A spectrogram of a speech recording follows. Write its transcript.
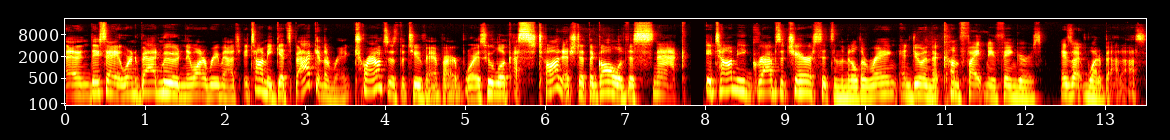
and they say we're in a bad mood and they want a rematch. Itami gets back in the ring, trounces the two vampire boys, who look astonished at the gall of this snack. Itami grabs a chair, sits in the middle of the ring, and doing the "come fight me" fingers. He's like, "What a badass!"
